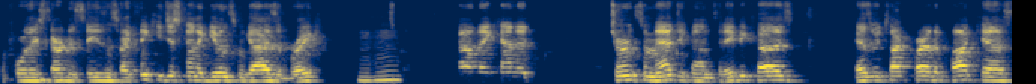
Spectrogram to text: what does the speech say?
before they start the season. So I think he's just kind of giving some guys a break. Mm-hmm. How they kind of turn some magic on today because as we talked prior to the podcast,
